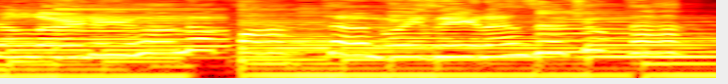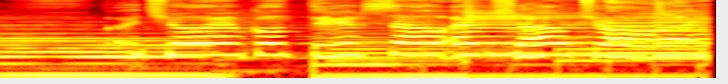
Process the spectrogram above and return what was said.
Trả lời đi hương nước hoa thơm mùi gì lên giữa chúng ta? Anh cho em con tim sao em trao cho anh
